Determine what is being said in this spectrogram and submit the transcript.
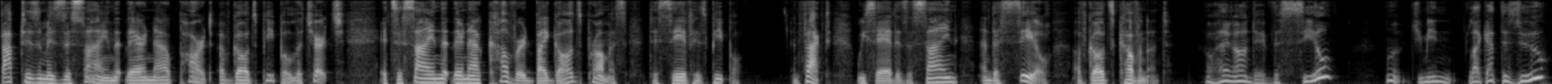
baptism is the sign that they are now part of God's people, the church. It's a sign that they're now covered by God's promise to save his people. In fact, we say it is a sign and a seal of God's covenant. Oh, hang on, Dave. The seal? Do you mean like at the zoo?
